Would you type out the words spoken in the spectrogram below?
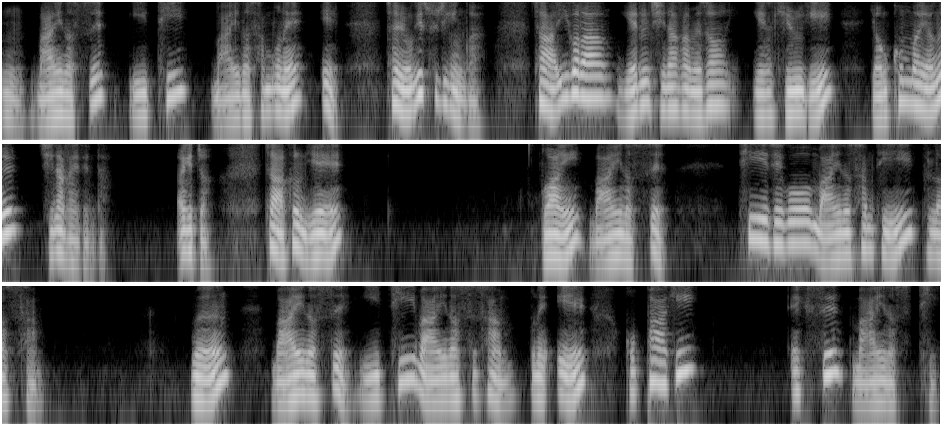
음, 마이너스 2t 마이너스 3분의 1. 자, 여기 수직인 거야. 자, 이거랑 얘를 지나가면서 얘가 기울기 0,0을 지나가야 된다. 알겠죠? 자, 그럼 얘 y 마이너스 t 제곱 마이너스 3t 플러스 3 은 마이너스 2t 마이너스 3분의 1 곱하기 x 마이너스 t.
